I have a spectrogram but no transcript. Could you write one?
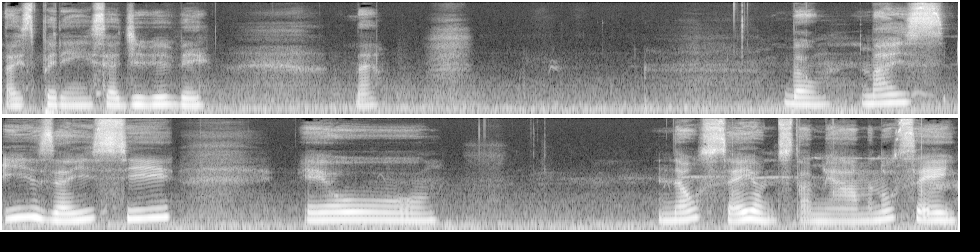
Da experiência de viver, né? Bom, mas Isa, e se eu não sei onde está minha alma, não sei.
